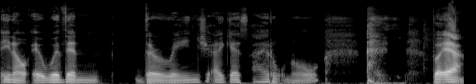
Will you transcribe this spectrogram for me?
you know, it, within the range, I guess. I don't know. but yeah.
